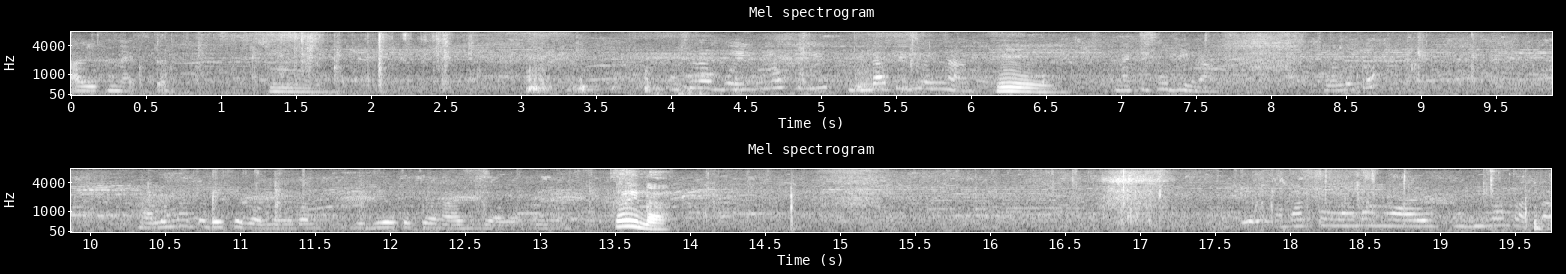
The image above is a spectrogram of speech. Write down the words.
আর এখানে একটা। আসলে বইগুলো কি না? হুম। নাকি পুদিনা? বলো তো। ভালো মতো দেখে বলো এবার ভিডিওতে কেউ আসবে আবার তাই না? আমার তো মনে হয় পুদিনা পাতা।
